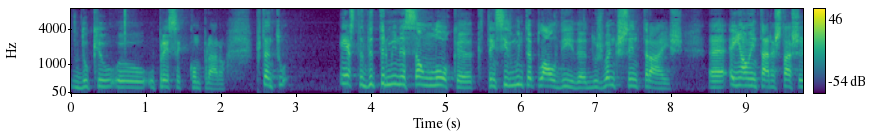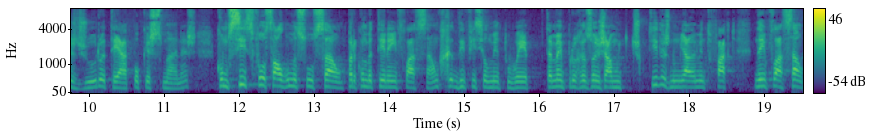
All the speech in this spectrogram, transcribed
do que o, o preço a que compraram. Portanto, esta determinação louca que tem sido muito aplaudida dos bancos centrais em aumentar as taxas de juro até há poucas semanas, como se isso fosse alguma solução para combater a inflação, que dificilmente o é, também por razões já muito discutidas, nomeadamente o facto da inflação uh,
